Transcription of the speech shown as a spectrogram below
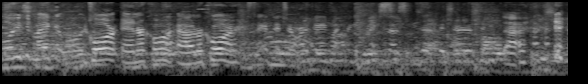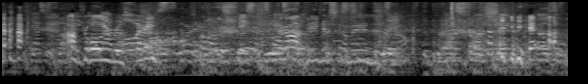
Well, you can make it. Core, inner core, outer core. Take a picture of RJ and like freaking make that, that picture of him. That, yeah. I'm all over his face. I got a penis coming in his mouth. Yeah.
